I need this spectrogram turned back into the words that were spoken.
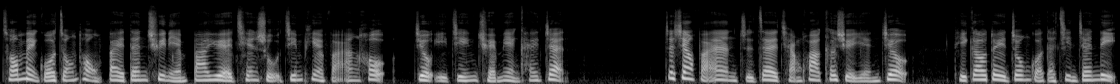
从美国总统拜登去年八月签署晶片法案后，就已经全面开战。这项法案旨在强化科学研究，提高对中国的竞争力。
